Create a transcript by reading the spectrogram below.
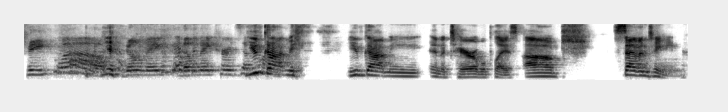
See? Wow. Yeah. Don't make don't make her so You've got me. You've got me in a terrible place. Um, 17.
